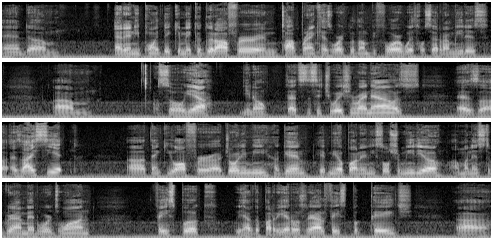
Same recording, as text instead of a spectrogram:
and um, at any point they can make a good offer. And Top Rank has worked with them before with Jose Ramirez. Um, so yeah, you know that's the situation right now as as uh, as I see it. Uh, thank you all for uh, joining me again. Hit me up on any social media. I'm on Instagram, Edwards One, Facebook. We have the Parrilleros Real Facebook page. Uh,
